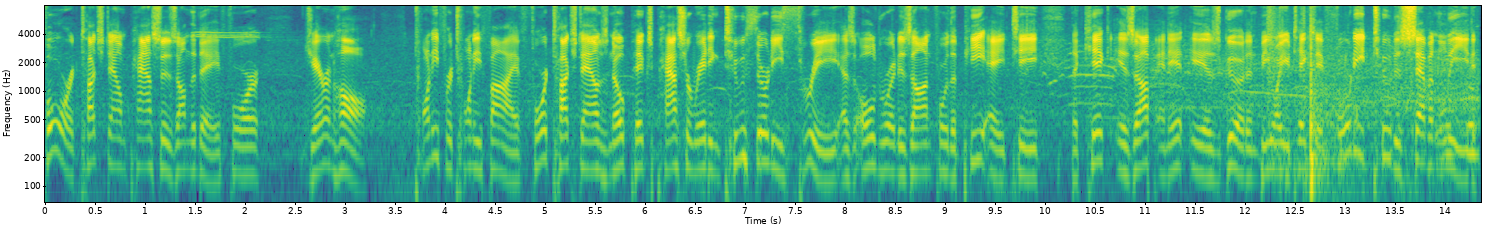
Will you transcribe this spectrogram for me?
four touchdown passes on the day for Jaren Hall. 20 for 25, four touchdowns, no picks, passer rating 233 as Oldroyd is on for the PAT. The kick is up and it is good, and BYU takes a 42 to 7 lead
